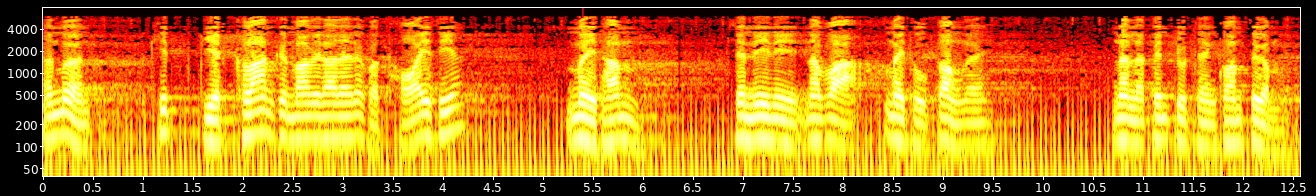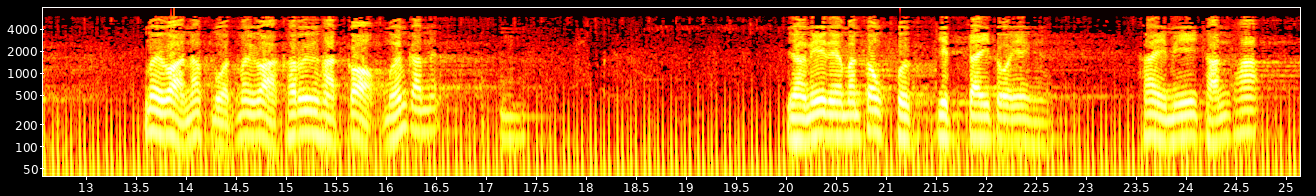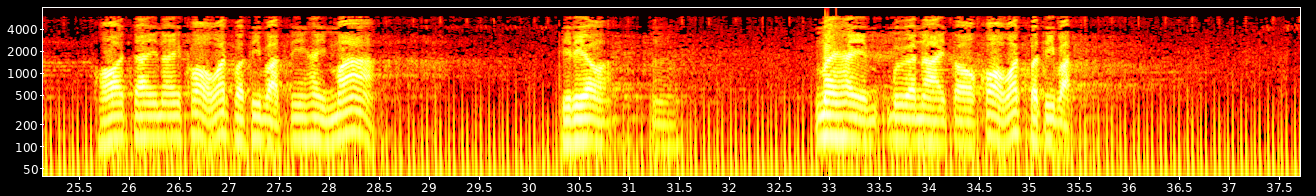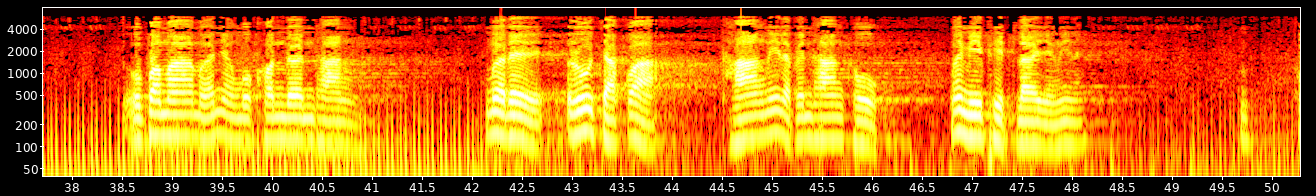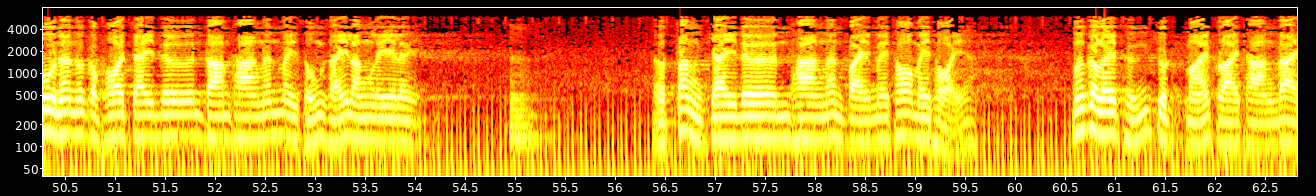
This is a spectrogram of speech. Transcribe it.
นั้นเมื่อคิดเกียดคลานขึ้นมาเวลาใดแล้วก็ถอยเสีย ไม่ทำ เช่นนี้นี่นับว่าไม่ถูกต้องเลย นั่นแหละเป็นจุดแห่งความเสื่อม ไม่ว่านักบวชไม่ว่าคฤหัสถ์ก็เหมือนกันเนี่ยอย่างนี้เนี่ยมันต้องฝึกจิตใจตัวเอง ให้มีฉันทะพอใจในข้อวัดปฏิบัตินี้ให้มาก ทีเดียวไม่ให้เบื่อหน่ายต่อข้อวัดปฏิบัติ อุปมาเหมือนอย่างบุคคลเดินทาง เมื่อได้รู้จักว่าทางนี้แหละเป็นทางถูก ไม่มีผิดเลยอย่างนี้นะผู้นั้นมันก็พอใจเดินตามทางนั้นไม่สงสัยลังเลเลยตั้งใจเดินทางนั้นไปไม่ท้อไม่ถอย มันก็เลยถึงจุดหมายปลายทางได้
